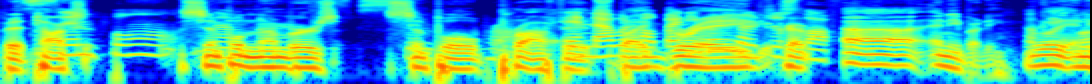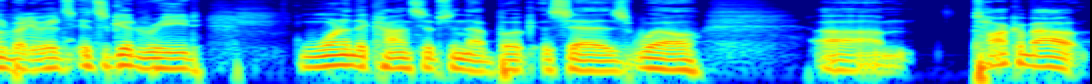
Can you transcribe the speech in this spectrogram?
but it talks simple, simple numbers, simple, profits And that would by help anybody or just Crab- uh, anybody, Okay, really well, anybody. It's, it's a good read. One of the concepts in that book says, well, um, talk about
